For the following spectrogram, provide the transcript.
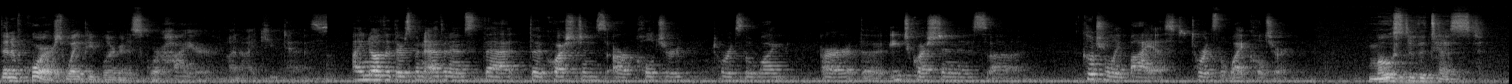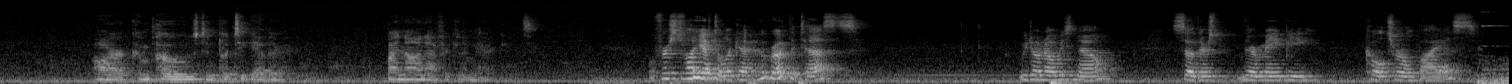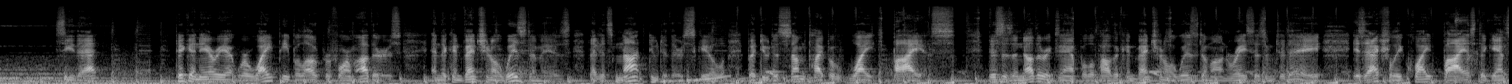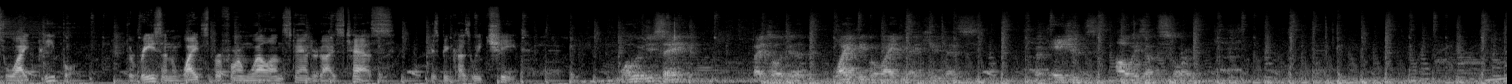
then of course white people are going to score higher on IQ tests. I know that there's been evidence that the questions are cultured towards the white, or the, each question is uh, culturally biased towards the white culture. Most of the tests are composed and put together by non-African Americans. Well, first of all, you have to look at who wrote the tests. We don't always know. So there's there may be cultural bias. See that? Pick an area where white people outperform others, and the conventional wisdom is that it's not due to their skill, but due to some type of white bias. This is another example of how the conventional wisdom on racism today is actually quite biased against white people. The reason whites perform well on standardized tests is because we cheat. What would you say if I told you that white people write the IQ tests, but Asians always outscore them?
